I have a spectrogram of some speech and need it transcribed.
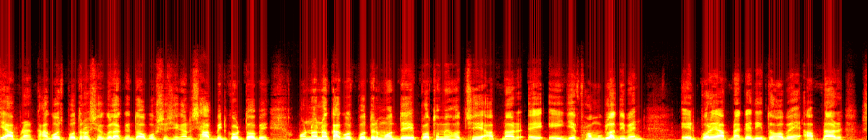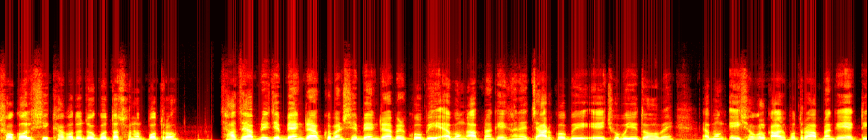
যে আপনার কাগজপত্র সেগুলো কিন্তু অবশ্যই সেখানে সাবমিট করতে হবে। অন্যান্য কাগজপত্রের মধ্যে প্রথমে হচ্ছে আপনার এই যে ফর্মগুলো দিবেন, এরপরে আপনাকে দিতে হবে আপনার সকল শিক্ষাগত যোগ্যতা সনদপত্র। সাথে আপনি যে ব্যাংক ড্রাফ করবেন, সেই ব্যাংক ড্রাফের কপি এবং আপনাকে এখানে চার কপি এই ছবি দিতে হবে এবং এই সকল কাগজপত্র আপনাকে একটি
